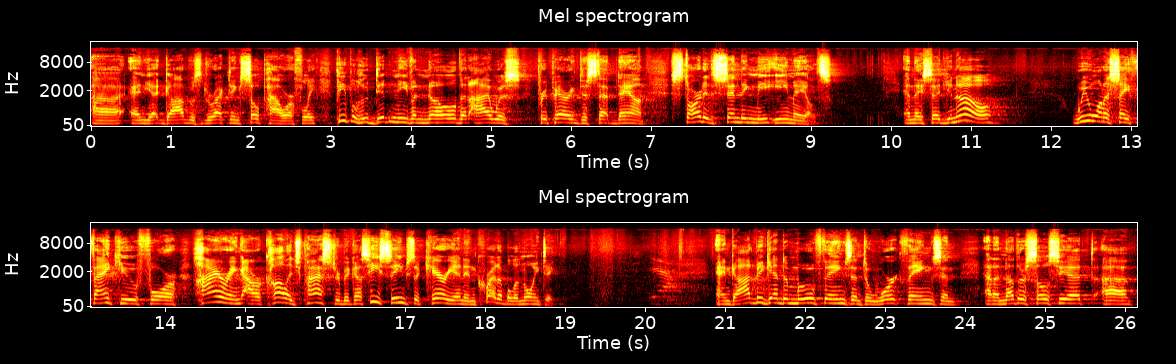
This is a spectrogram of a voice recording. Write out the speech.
Uh, and yet God was directing so powerfully. People who didn't even know that I was preparing to step down started sending me emails. And they said, You know, we want to say thank you for hiring our college pastor because he seems to carry an incredible anointing. And God began to move things and to work things. And, and another associate, uh,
